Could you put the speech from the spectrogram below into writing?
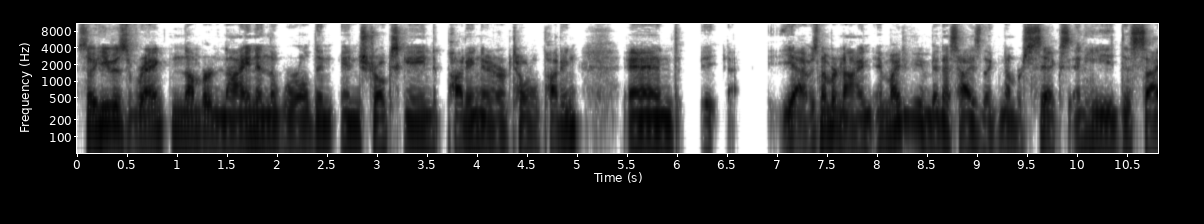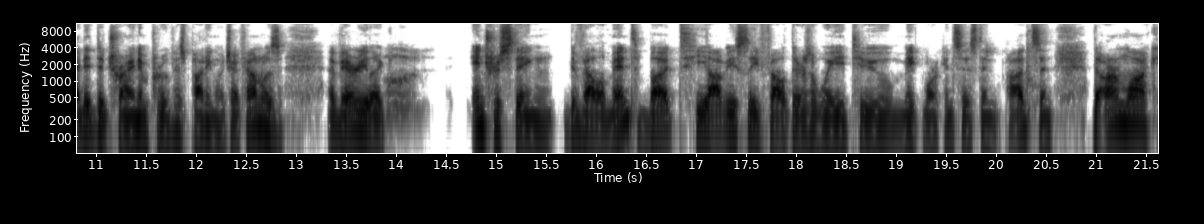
So he was ranked number nine in the world in, in strokes gained putting or total putting. And it, yeah, it was number nine. It might have even been as high as like number six, and he decided to try and improve his putting, which I found was a very like Odd. Interesting development, but he obviously felt there's a way to make more consistent putts. And the arm lock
